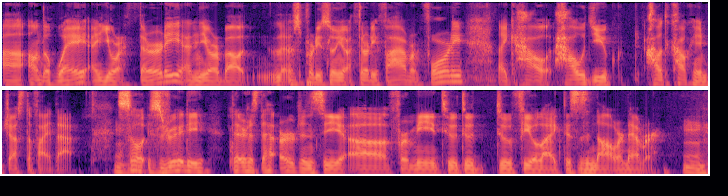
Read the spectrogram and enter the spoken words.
uh, on the way, and you're 30, and you're about pretty soon you're 35 or 40, like how how do you how how can you justify that? Mm-hmm. So it's really there's that urgency uh, for me to to to feel like this is now or never. Mm.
